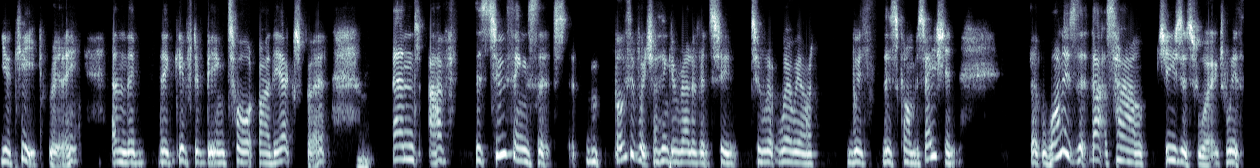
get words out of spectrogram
your keep really and the the gift of being taught by the expert. Mm. and i've there's two things that both of which I think are relevant to to where we are with this conversation. But one is that that's how Jesus worked with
